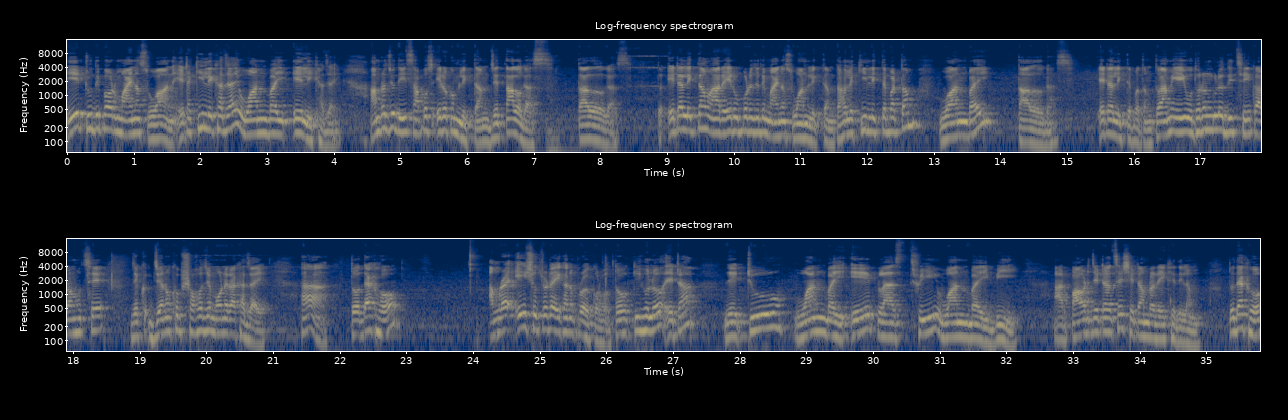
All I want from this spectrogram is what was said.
A to the power minus one এটা কি লেখা যায়? ওয়ান বাই এ লেখা যায়। আমরা যদি সাপোজ এরকম লিখতাম যে তাল গাছ তাল গাছ। তো এটা লিখতাম আর এর উপরে যদি মাইনাস ওয়ান লিখতাম, তাহলে কি লিখতে পারতাম? ওয়ান বাই তাল গাছ। এটা লিখতে পারতাম। তো আমি এই উদাহরণগুলো দিচ্ছি, কারণ হচ্ছে যে যেন খুব সহজে মনে রাখা যায়। হ্যাঁ তো দেখো, আমরা এই সূত্রটা এখানে প্রয়োগ করব। তো কি হলো এটা? যে two one by A plus three one by B R power যেটা আছে সেটা আমরা রেখে দিলাম। তো দেখো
